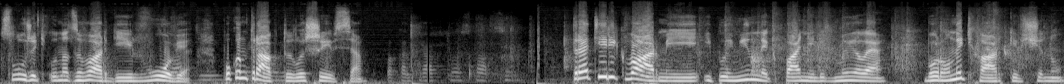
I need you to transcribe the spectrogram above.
служить у Нацгвардії Львові. По контракту лишився. Третій рік в армії і племінник пані Людмили. Боронить Харківщину.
